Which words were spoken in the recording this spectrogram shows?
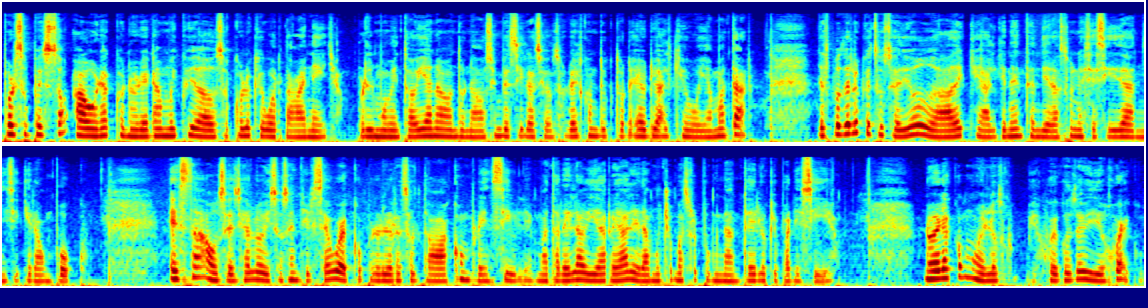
Por supuesto, ahora Connor era muy cuidadoso con lo que guardaba en ella. Por el momento habían abandonado su investigación sobre el conductor ebrio al que voy a matar. Después de lo que sucedió, dudaba de que alguien entendiera su necesidad, ni siquiera un poco. Esta ausencia lo hizo sentirse hueco, pero le resultaba comprensible. Matar en la vida real era mucho más repugnante de lo que parecía. No era como en los juegos de videojuego.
